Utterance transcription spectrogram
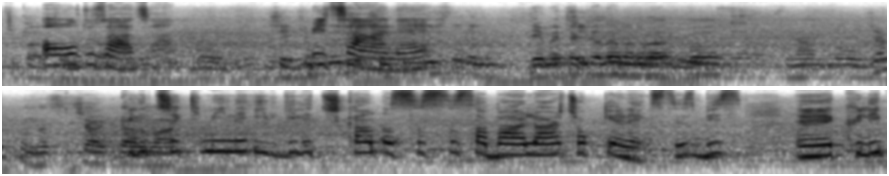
İki parça oldu zaten. Çekim Bir tane. Demet Akalın, Murat Boz falan olacak mı? Nasıl şarkılar Klip var? çekimiyle ilgili çıkan asılsız haberler çok gereksiz. Biz e, klip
